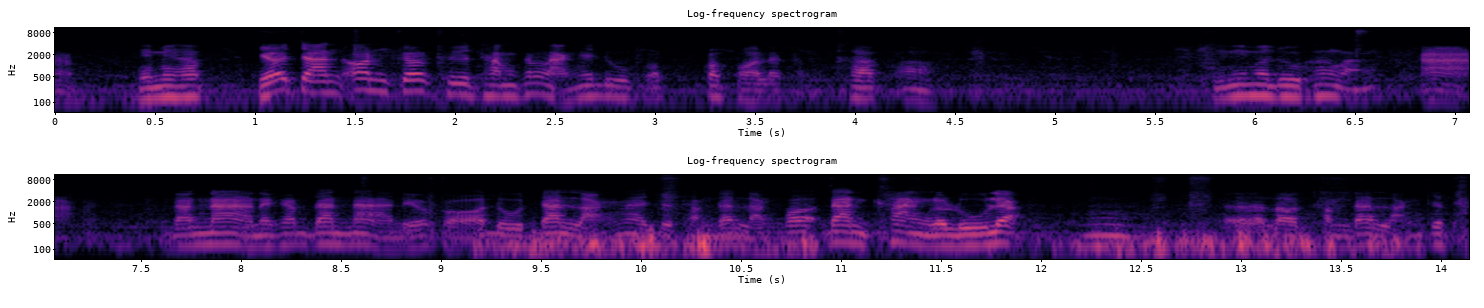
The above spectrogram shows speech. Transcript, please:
ครับเห็นไหมครับ เดี๋ยวอาจารย์อ้อนก็คือทำข้างหลังให้ดูก็ก็พอแล้วครับ ครับอ่าทีนี้มาดูข้างหลัง อ่า ด้านหน้านะครับ ด้านหน้าเดี๋ยวขอดูด้านหลังนะจะทำด้านหลังเพราะด้านข้างเรารู้แล้วเออเราทำด้านหลังจะท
